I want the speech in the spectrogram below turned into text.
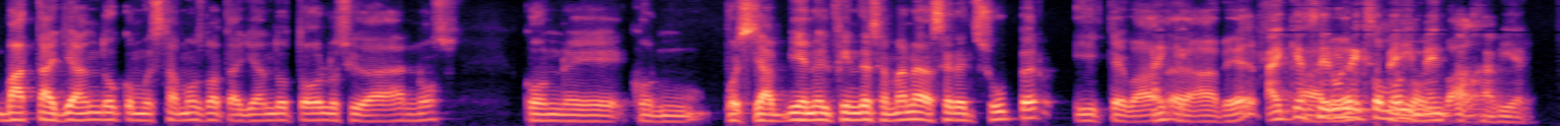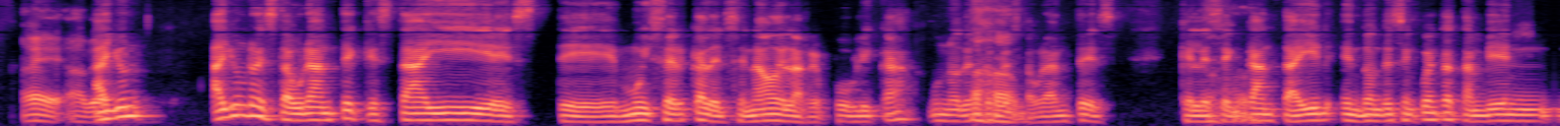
batallando como estamos batallando todos los ciudadanos con, eh, con, pues ya viene el fin de semana de hacer el súper y te va a ver. Hay que hacer un experimento, Javier. Eh, hay, un, hay un restaurante que está ahí este, muy cerca del Senado de la República, uno de esos restaurantes que les encanta ir, en donde se encuentra también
